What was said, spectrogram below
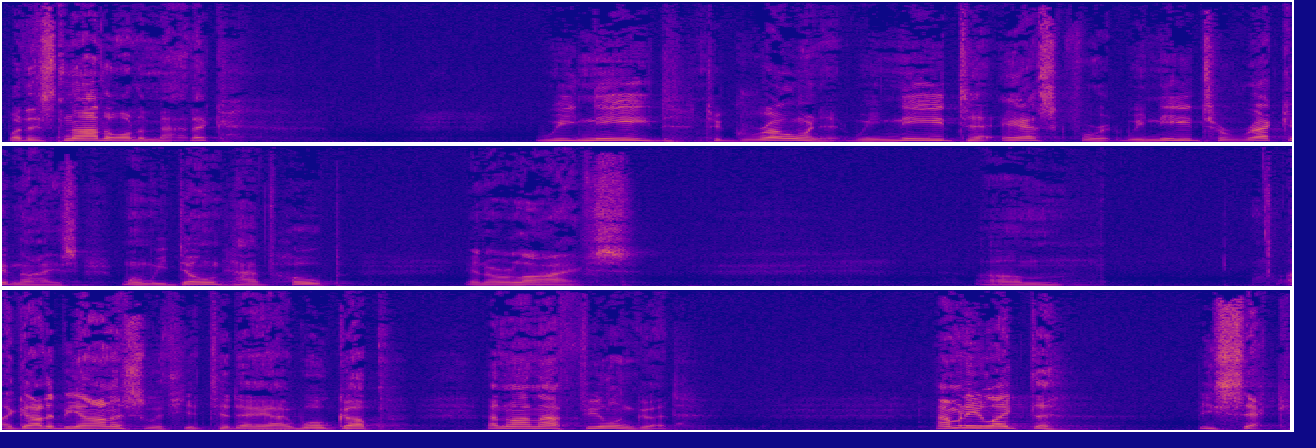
But it's not automatic. We need to grow in it. We need to ask for it. We need to recognize when we don't have hope in our lives. Um, I got to be honest with you today. I woke up and I'm not feeling good. How many like to be sick?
